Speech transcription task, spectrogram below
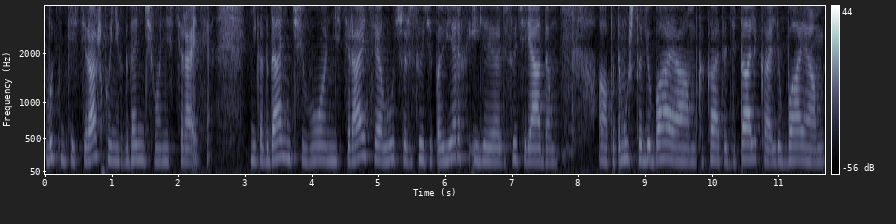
выкните стиражку и никогда ничего не стирайте. Никогда ничего не стирайте, лучше рисуйте поверх или рисуйте рядом, а, потому что любая какая-то деталька, любая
